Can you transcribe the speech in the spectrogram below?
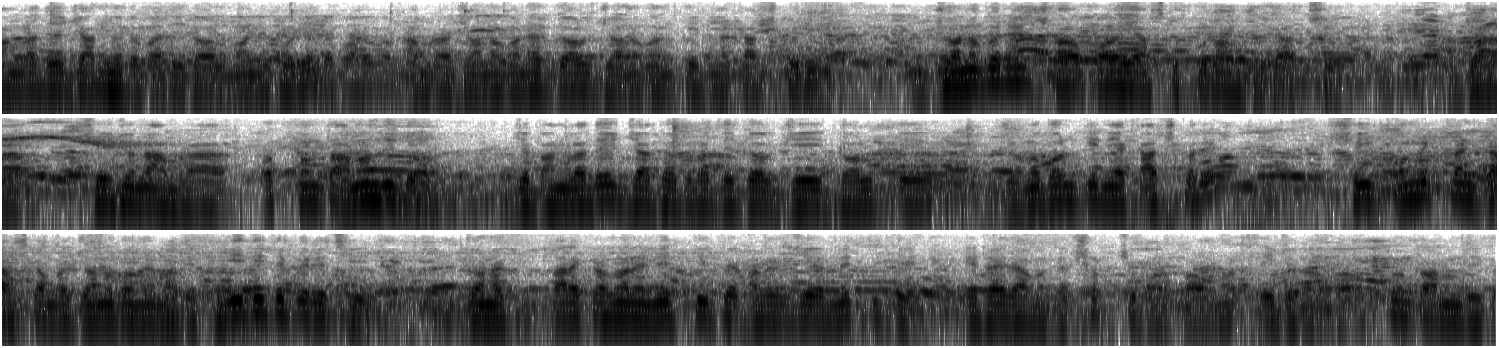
বাংলাদেশ জাতীয়তাবাদী দল মনে করি, আমরা জনগণের দল, জনগণকে নিয়ে কাজ করি। জনগণের পাওয়াই আজকে পূরণ হতে যাচ্ছে, যা সেই জন্য আমরা অত্যন্ত আনন্দিত যে বাংলাদেশ জাতীয়তাবাদী দল যেই দলকে জনগণকে নিয়ে কাজ করে সেই কমিটমেন্টটা আজকে আমরা জনগণের মাঝে ফিরিয়ে দিতে পেরেছি। জন তারেক রহমানের নেতৃত্বে খালেদা জিয়ার নেতৃত্বে এটাই আমাদের সবচেয়ে বড় পাওনা। এই জন্য আমরা অত্যন্ত আনন্দিত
